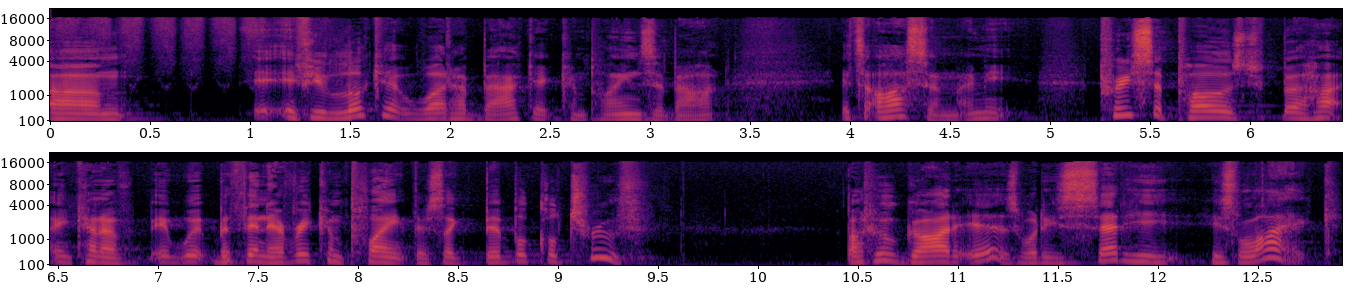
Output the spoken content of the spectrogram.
Um, if you look at what Habakkuk complains about, it's awesome. I mean, presupposed behind, kind of within every complaint, there's like biblical truth about who God is, what He said he, He's like.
